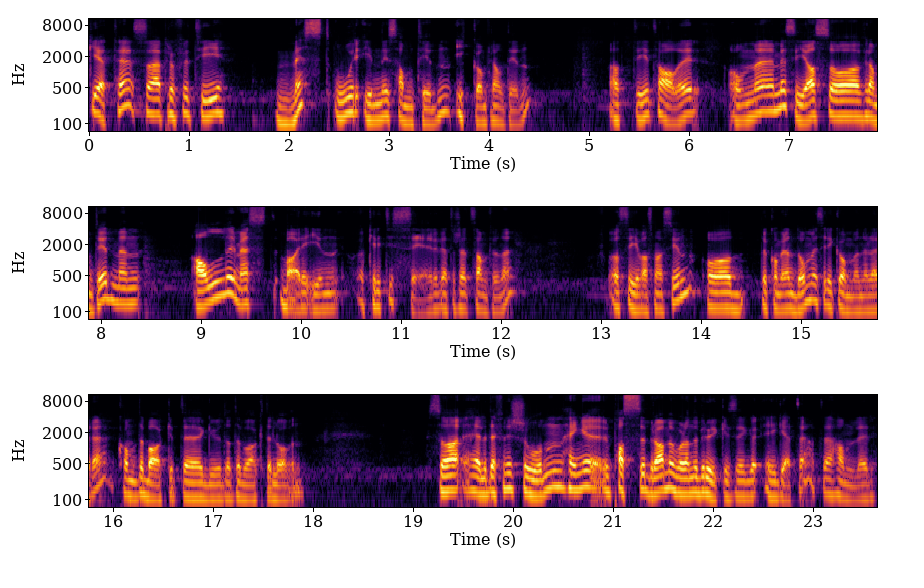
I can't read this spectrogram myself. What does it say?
GT så er profeti mest ord inn i samtiden, ikke om framtiden. At de taler om eh, Messias og framtid, men aller mest bare inn og kritiserer rett og slett samfunnet og sier hva som er synd, og det kommer en dom hvis dere ikke omvender dere. Kom tilbake til Gud og tilbake til loven. Så hele definisjonen henger, passer bra med hvordan det brukes i, i GT. At det handler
